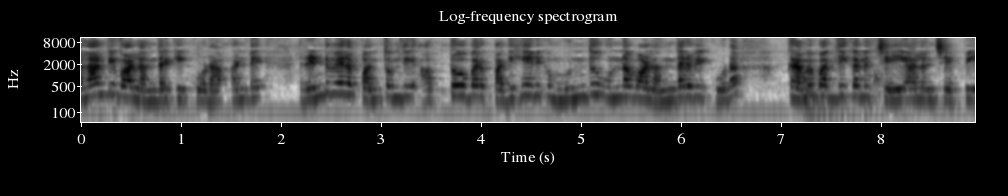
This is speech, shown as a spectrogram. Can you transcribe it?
అలాంటి వాళ్ళందరికీ కూడా అంటే రెండు వేల పంతొమ్మిది అక్టోబర్ పదిహేనుకి ముందు ఉన్న వాళ్ళందరివి కూడా క్రమబద్ధీకరణ చేయాలని చెప్పి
